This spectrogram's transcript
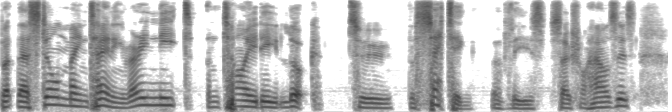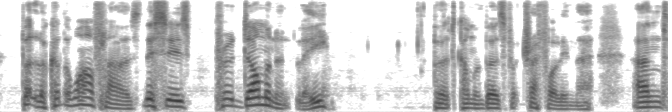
but they're still maintaining a very neat and tidy look to the setting of these social houses. But look at the wildflowers. This is predominantly bird, common bird's foot trefoil in there. And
